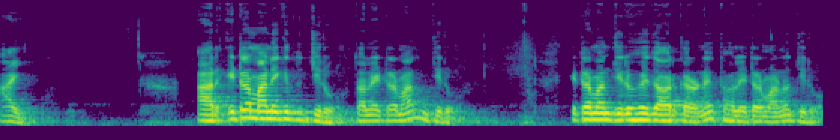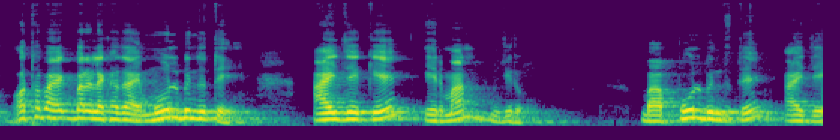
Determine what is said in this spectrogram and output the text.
আই। আর এটার মানে কিন্তু জিরো, তাহলে এটার মান জিরো। এটার মান জিরো হয়ে যাওয়ার কারণে তাহলে এটার মানও জিরো। অথবা একবারে লেখা যায় মূল বিন্দুতে আই জে কে এর মান জিরো। বা পুল বিন্দুতে আই জে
